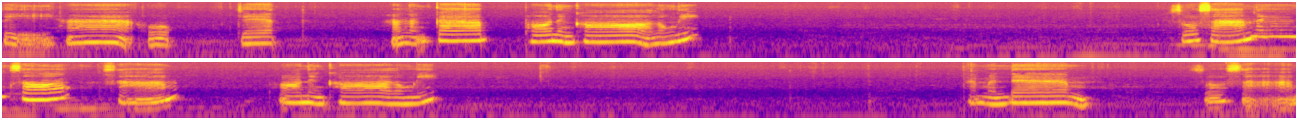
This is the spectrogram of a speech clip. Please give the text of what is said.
สี่ห้าหกเจ็ดหันหลังกลับพอหนึ่งคอลงนี้ โซ่สามหนึ่งสองสามพอหนึ่งคอลงนี้ ทำเหมือนเดิม โซ่สาม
